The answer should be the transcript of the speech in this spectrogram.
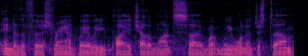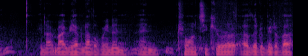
end of the first round where we play each other once. So we want to just um, you know maybe have another win and, and try and secure a, a little bit of a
